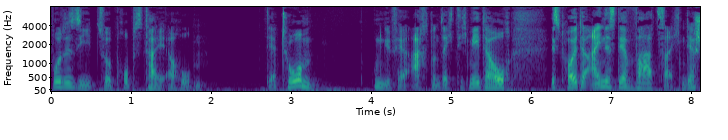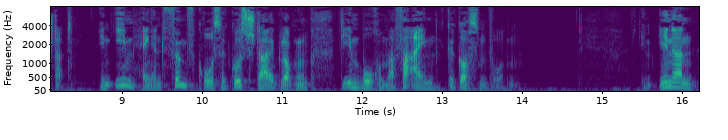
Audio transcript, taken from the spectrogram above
wurde sie zur Propstei erhoben. Der Turm, ungefähr 68 Meter hoch, ist heute eines der Wahrzeichen der Stadt. In ihm hängen fünf große Gussstahlglocken, die im Bochumer Verein gegossen wurden. Im Innern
